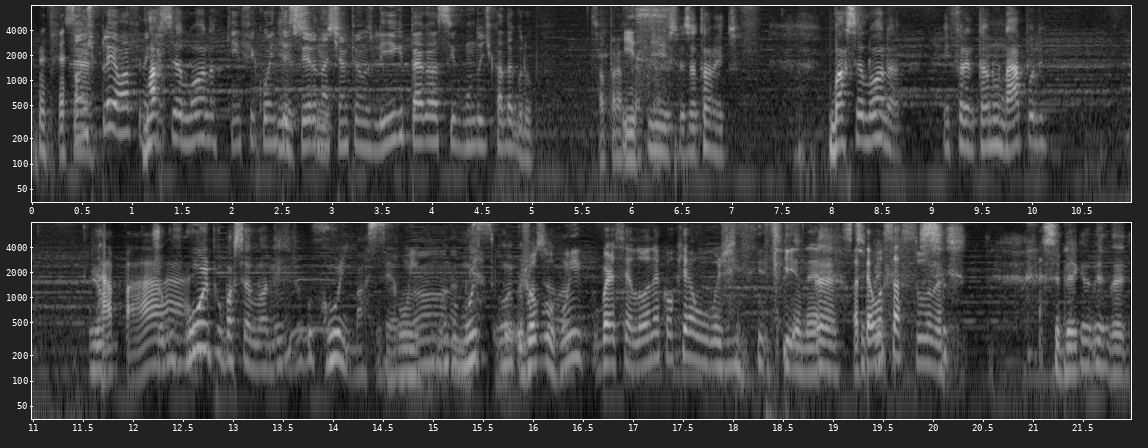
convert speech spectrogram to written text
São é. os playoffs, né? Barcelona. Quem ficou em terceiro isso, na isso. Champions League pega segundo de cada grupo. Só pra Isso, isso exatamente. Barcelona enfrentando o Napoli. Rapaz. Jogo ruim pro Barcelona, hein? Jogo ruim. Barcelona. Ruim. Jogo muito ruim. O jogo Barcelona. ruim pro Barcelona é qualquer um hoje em dia, né? É, Até o Osasuna. Se, se bem que é verdade.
